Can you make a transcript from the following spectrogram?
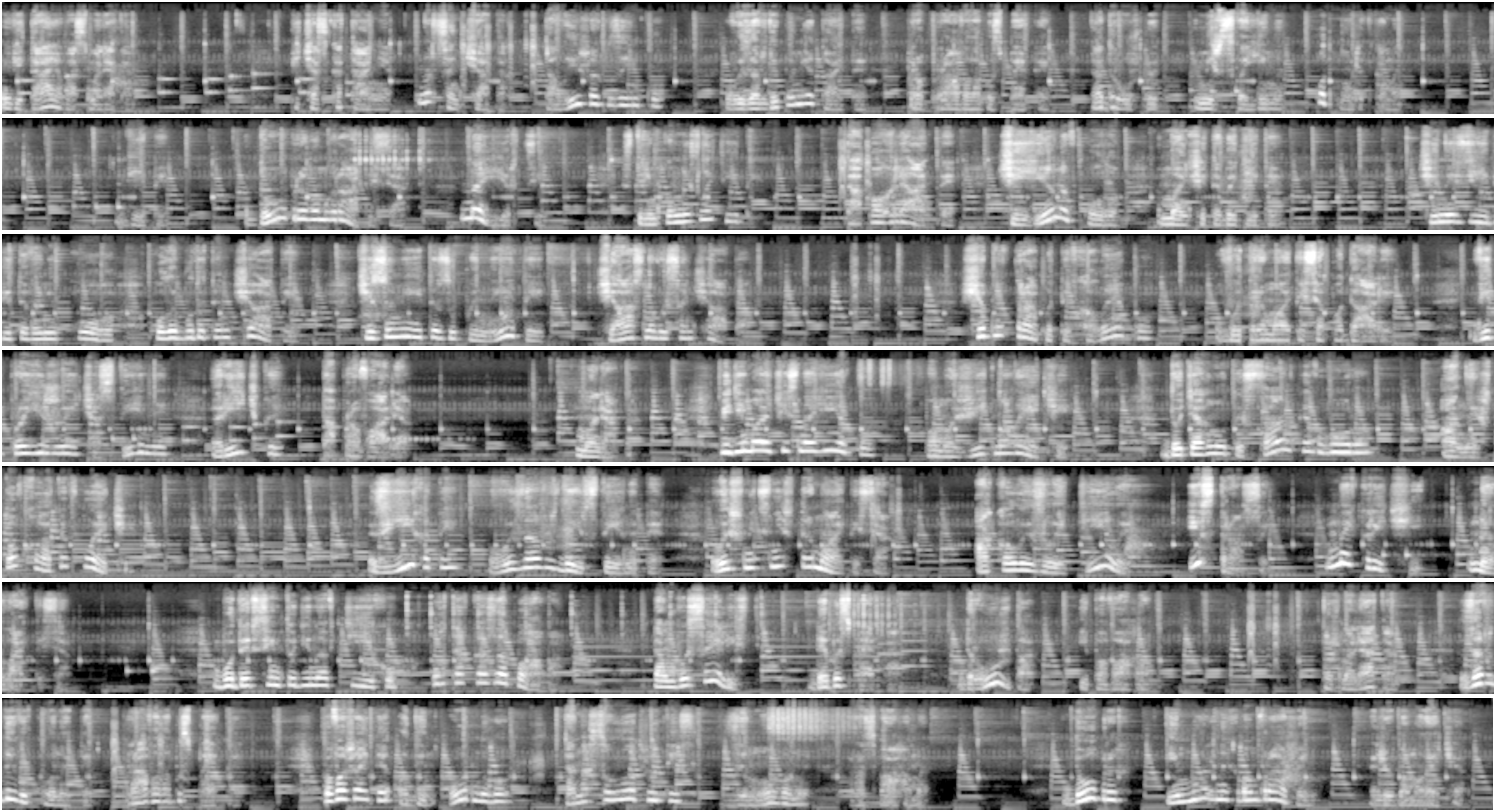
Вітаю вас, малята! Під час катання на санчатах та лижах взимку ви завжди пам'ятайте про правила безпеки та дружби між своїми однолітками. Діти, добре вам гратися на гірці, стрімко вниз летіти. Та погляньте, чи є навколо менші тебе діти. Чи не зіб'єте ви нікого, коли будете мчати? Чи зумієте зупинити вчасно ви санчата? Щоб не втрапити в халепу, ви тримайтеся подалі від проїжджої частини, річки та проваля. Малята, підіймаючись на гірку, поможіть малечі дотягнути санки вгору а не штовхати в плечі. З'їхати ви завжди встигнете, лиш міцніш тримайтеся. А коли злетіли із траси, не кричіть, не лайтеся. Буде всім тоді на втіху отака забава. Там веселість, де безпека, дружба і повага. Тож малята завжди виконуйте правила безпеки, поважайте один одного та насолоджуйтесь зимовими розвагами. Добрих і мирних вам вражень, люба малеча!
